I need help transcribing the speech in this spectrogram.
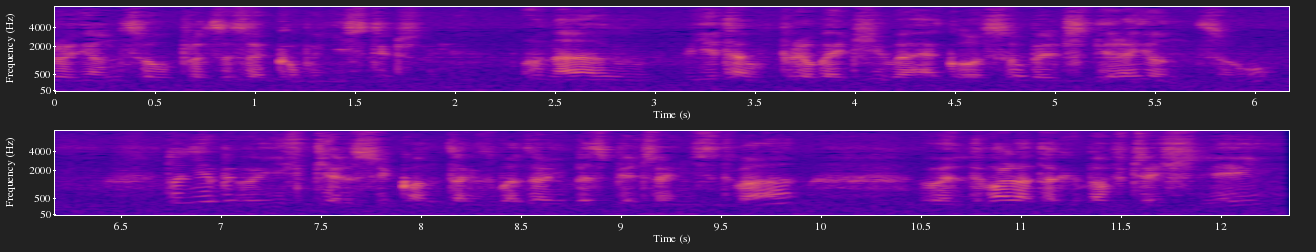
broniącą procesach komunistycznych. Ona je tam wprowadziła jako osobę wspierającą. To nie był ich pierwszy kontakt z władzami bezpieczeństwa. Dwa lata chyba wcześniej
